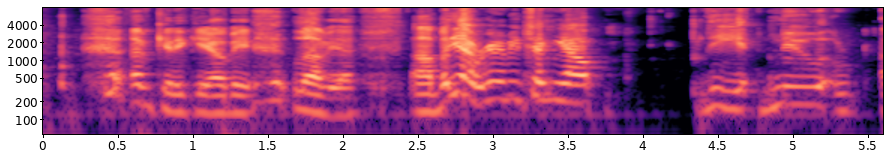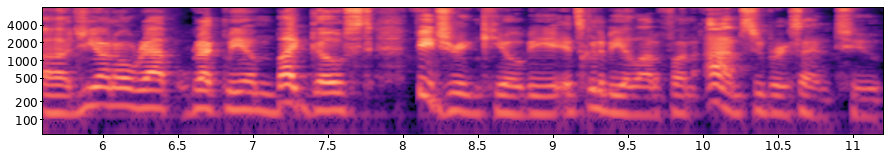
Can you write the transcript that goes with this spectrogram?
I'm kidding, KOB. Love you. Uh, but yeah, we're gonna be checking out the new uh, Giorno rap Requiem by Ghost featuring KOB. It's going to be a lot of fun. I'm super excited to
